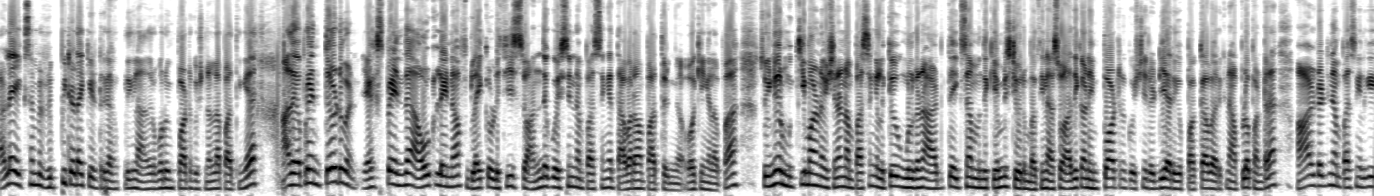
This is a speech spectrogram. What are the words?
பல எக்ஸாம்பிள் ரிப்பீட்டடாக கேட்டிருக்காங்க. புரியுங்களா அது ரொம்ப ரொம்ப இம்பார்ட்டன்ட் கொஸ்டின் நல்லா பார்த்துங்க அதுக்கப்புறம் third one explain the outline of glycolysis so அந்த கொஸ்டின் நம்ம பசங்க தவறாமல் பார்த்துருங்க ஓகேங்களாப்பா ஸோ இன்னொரு முக்கியமான விஷயம் நம்ம பசங்களுக்கு உங்களுக்கான அடுத்த எக்ஸாம் வந்து கெமிஸ்ட்ரி வரும் பார்த்தீங்களா ஸோ அதுக்கான இம்பார்ட்டன்ட் கொஸ்டின் ரெடியாக இருக்குது பக்காவாக இருக்குது நான் அப்லோட் பண்ணுறேன் ஆல்ரெடி நம்ம பசங்களுக்கு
